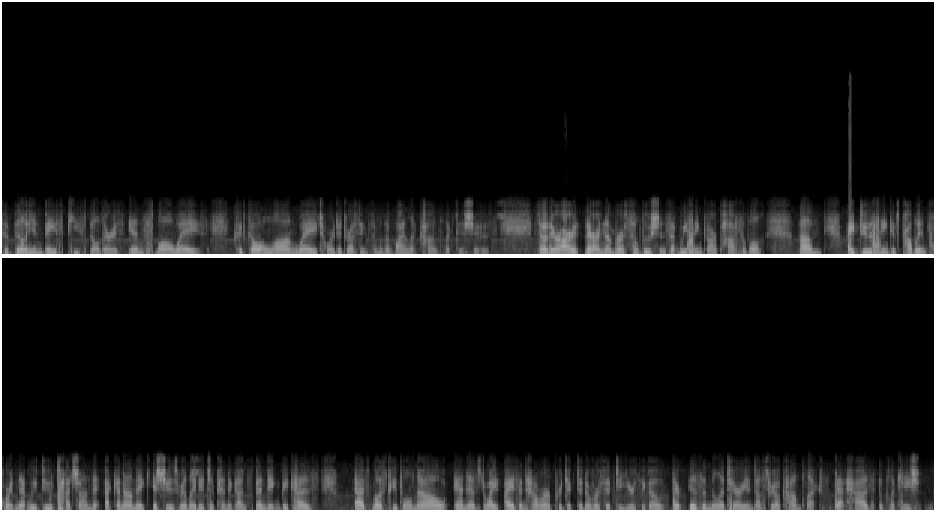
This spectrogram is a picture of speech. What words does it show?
civilian-based peace builders in small ways could go a long way toward addressing some of the violent conflict issues. So there are there are a number of solutions that we think are possible. Um, I do think it's probably important that we do touch on the economic issues related to Pentagon spending because as most people know, and as Dwight Eisenhower predicted over 50 years ago, there is a military industrial complex that has implications.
